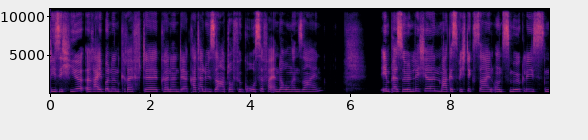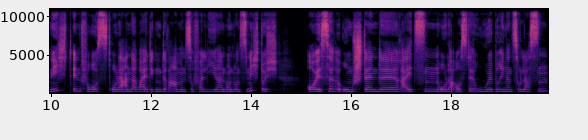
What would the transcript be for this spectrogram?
Die sich hier reibenden Kräfte können der Katalysator für große Veränderungen sein. Im Persönlichen mag es wichtig sein, uns möglichst nicht in Frust oder anderweitigen Dramen zu verlieren und uns nicht durch äußere Umstände reizen oder aus der Ruhe bringen zu lassen,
